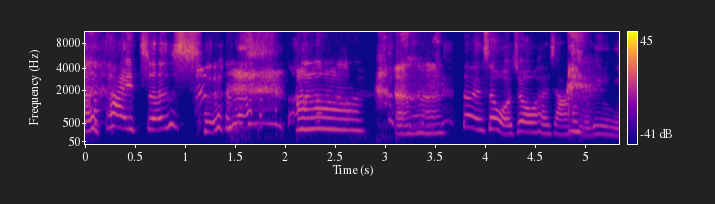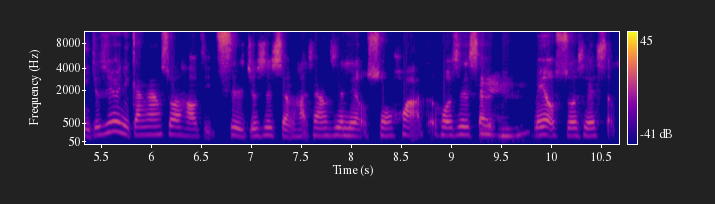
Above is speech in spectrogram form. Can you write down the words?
为 太真实了 啊！嗯哼，对，所以我就很想鼓励你，就是因为你刚刚说了好几次，就是神好像是没有说话的，或是神没有说些什么。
